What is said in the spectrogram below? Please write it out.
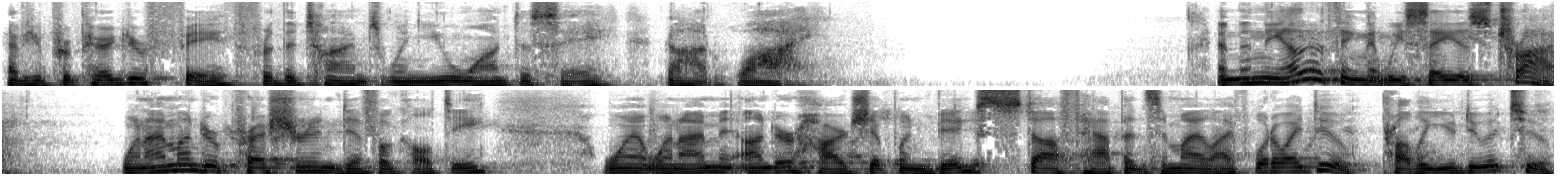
Have you prepared your faith for the times when you want to say, God, why? And then the other thing that we say is try. When I'm under pressure and difficulty, when, when I'm under hardship, when big stuff happens in my life, what do I do? Probably you do it too.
